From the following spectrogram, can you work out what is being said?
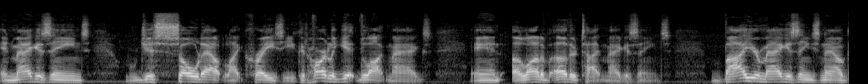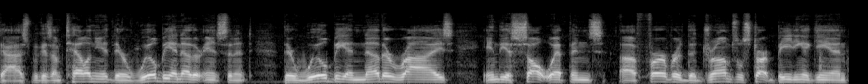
and magazines just sold out like crazy, you could hardly get Glock mags and a lot of other type magazines. Buy your magazines now, guys, because I'm telling you, there will be another incident. There will be another rise in the assault weapons uh, fervor. The drums will start beating again,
